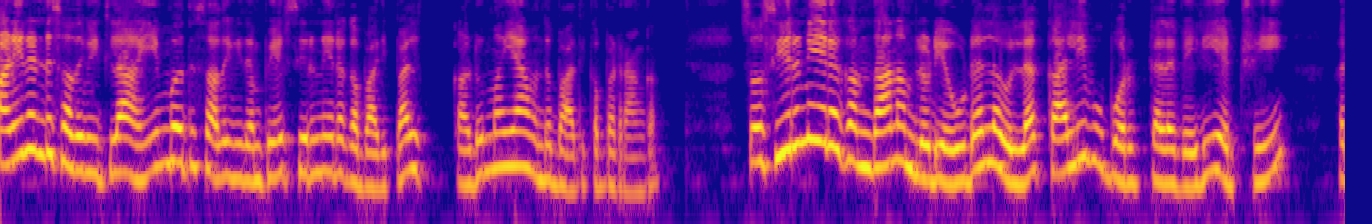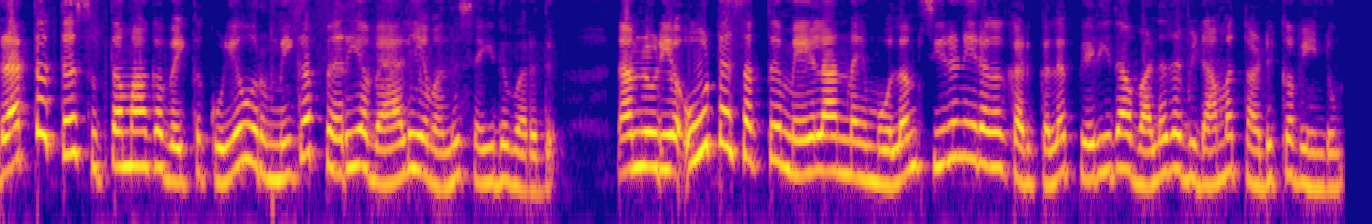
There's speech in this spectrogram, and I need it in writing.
பன்னிரெண்டு சதவீதத்தில் ஐம்பது சதவீதம் பேர் சிறுநீரக பாதிப்பால் கடுமையாக வந்து பாதிக்கப்படுறாங்க. ஸோ சிறுநீரகம் தான் நம்மளுடைய உடலில் உள்ள கழிவு பொருட்களை வெளியேற்றி ரத்தத்தை சுத்தமாக வைக்கக்கூடிய ஒரு மிகப்பெரிய வேலையை வந்து செய்து வருது. நம்மளுடைய ஊட்டச்சத்து மேலாண்மை மூலம் சிறுநீரக கற்களை பெரிதாக வளர விடாமல் தடுக்க வேண்டும்.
